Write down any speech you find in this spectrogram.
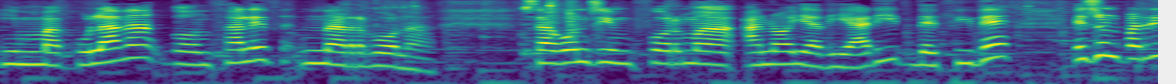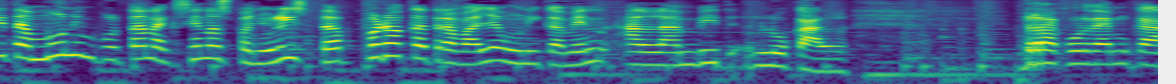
Immaculada González Narbona. Segons informa a Noia Diari, Decide és un partit amb un important accent espanyolista, però que treballa únicament en l'àmbit local. Recordem que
